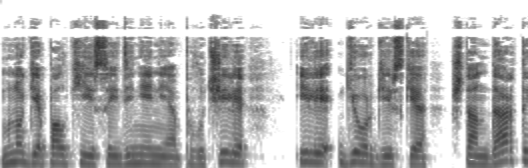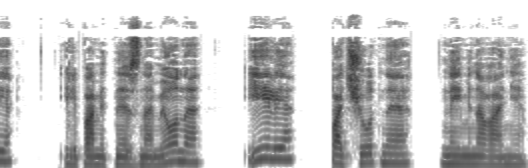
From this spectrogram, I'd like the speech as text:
Многие полки и соединения получили или георгиевские штандарты, или памятные знамена, или почетное наименование.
